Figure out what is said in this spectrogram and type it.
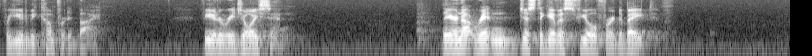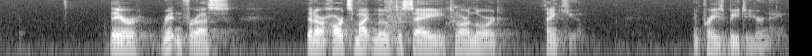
for you to be comforted by, for you to rejoice in. They are not written just to give us fuel for a debate. They are written for us that our hearts might move to say to our Lord, Thank you. And praise be to your name.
